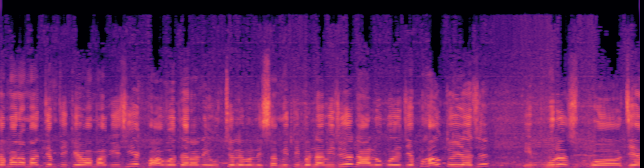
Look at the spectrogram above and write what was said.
તમારા માધ્યમથી કહેવા માગીએ છીએ કે ભાવ વધારાની ઉચ્ચ લેવલની સમિતિ બનાવવી જોઈએ અને આ લોકોએ જે ભાવ તોડ્યા છે એ પૂરસ જે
